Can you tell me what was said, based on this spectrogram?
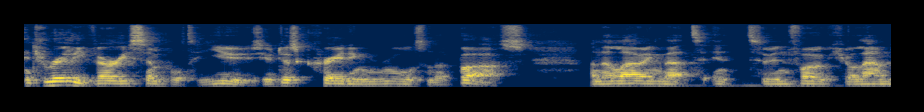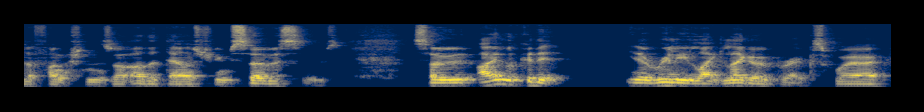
it's really very simple to use. You're just creating rules in a bus and allowing that to, in, to invoke your Lambda functions or other downstream services. So I look at it, you know, really like Lego bricks, where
